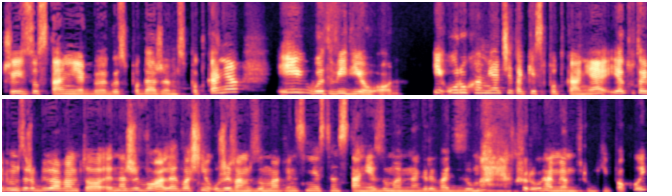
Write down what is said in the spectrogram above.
czyli zostanie jakby gospodarzem spotkania i with video on i uruchamiacie takie spotkanie. Ja tutaj bym zrobiła Wam to na żywo, ale właśnie używam Zooma, więc nie jestem w stanie Zoomem nagrywać Zooma, jak uruchamiam drugi pokój,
